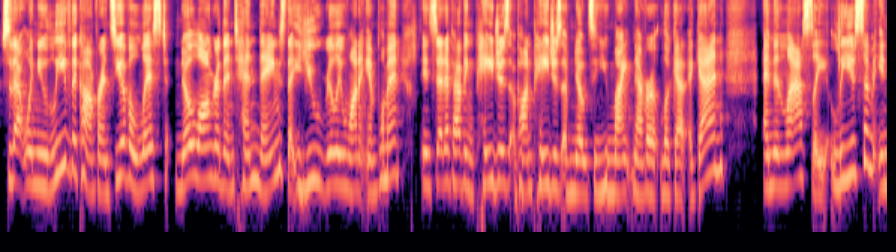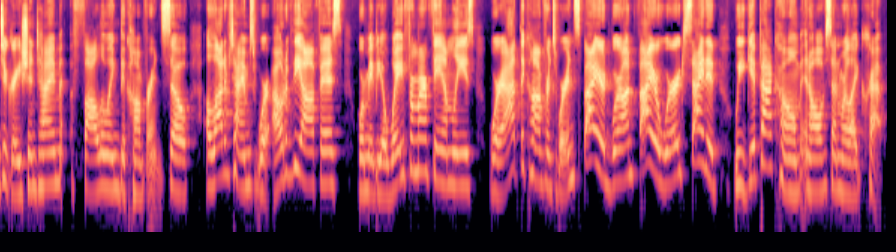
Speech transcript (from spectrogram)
so that when you leave the conference, you have a list no longer than 10 things that you really really want to implement instead of having pages upon pages of notes that you might never look at again. And then lastly, leave some integration time following the conference. So, a lot of times we're out of the office, we're maybe away from our families, we're at the conference, we're inspired, we're on fire, we're excited. We get back home, and all of a sudden we're like, crap,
